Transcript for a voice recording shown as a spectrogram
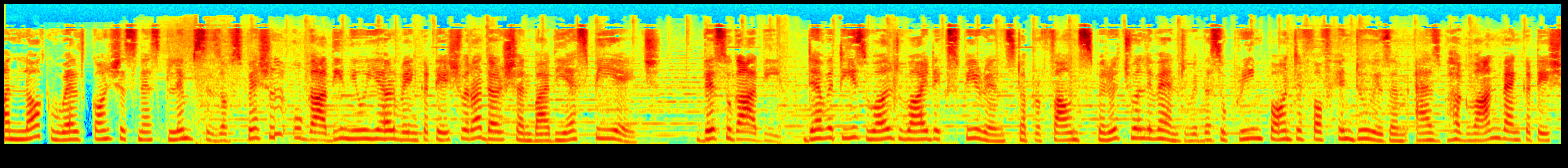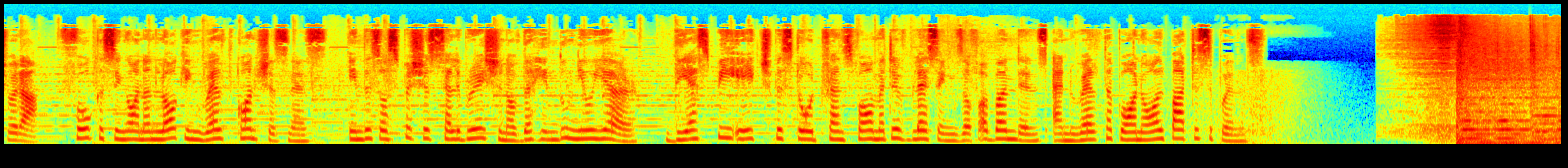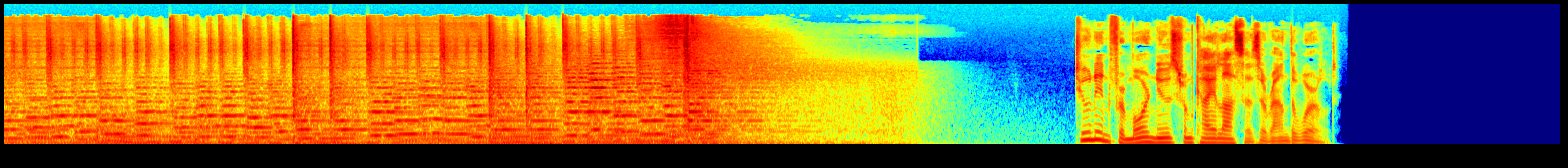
Unlock wealth consciousness glimpses of special Ugadi New Year Venkateshwara Darshan by the SPH. This Ugadi, devotees worldwide experienced a profound spiritual event with the Supreme Pontiff of Hinduism as Bhagwan Venkateshwara, focusing on unlocking wealth consciousness. In this auspicious celebration of the Hindu New Year, the SPH bestowed transformative blessings of abundance and wealth upon all participants. Tune in for more news from Kailasas around the world.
